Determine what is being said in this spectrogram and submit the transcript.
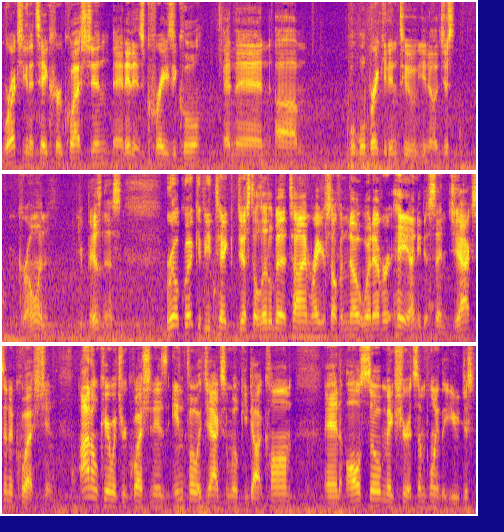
we're actually going to take her question, and it is crazy cool. And then um, we'll, we'll break it into, you know, just growing your business. Real quick, if you take just a little bit of time, write yourself a note, whatever. Hey, I need to send Jackson a question. I don't care what your question is, info at jacksonwilkey.com. And also make sure at some point that you just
